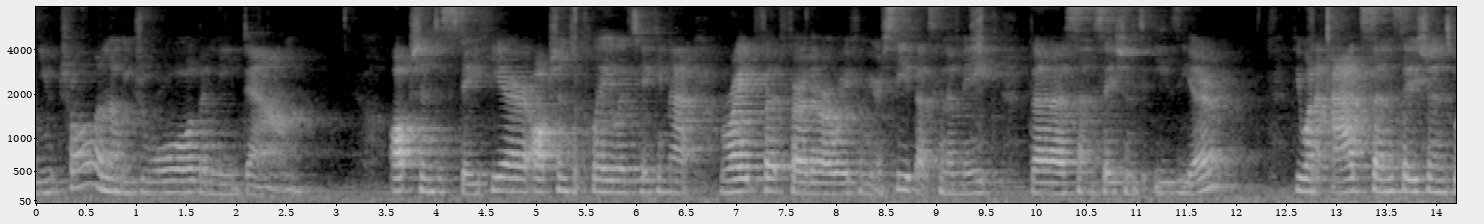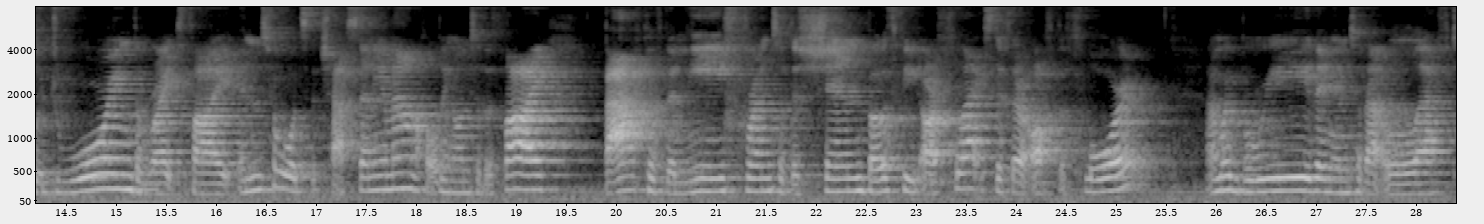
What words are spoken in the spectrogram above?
neutral and then we draw the knee down. Option to stay here, option to play with taking that right foot further away from your seat. That's going to make the sensations easier. If you want to add sensations, we're drawing the right thigh in towards the chest any amount, holding onto the thigh, back of the knee, front of the shin. Both feet are flexed if they're off the floor. And we're breathing into that left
